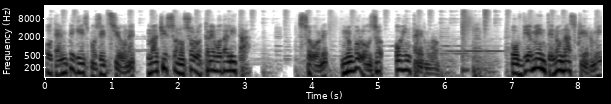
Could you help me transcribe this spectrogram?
o tempi di esposizione, ma ci sono solo tre modalità. Sole, nuvoloso o interno. Ovviamente non ha schermi.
